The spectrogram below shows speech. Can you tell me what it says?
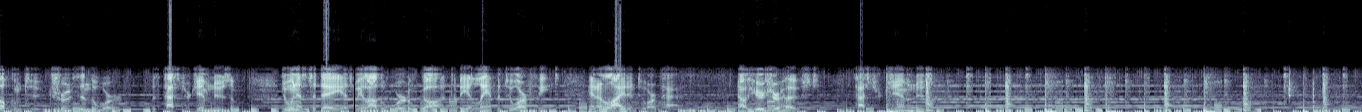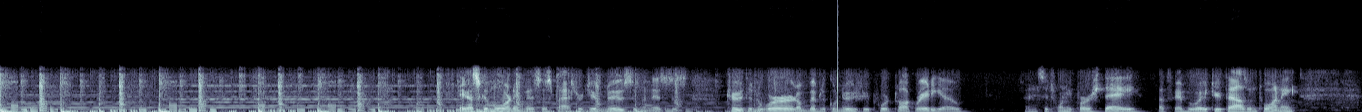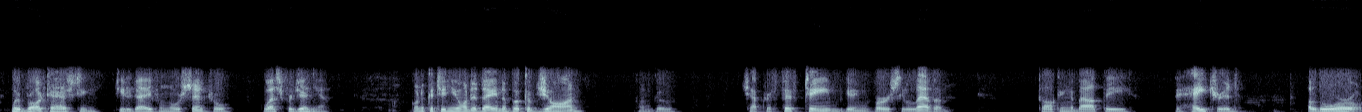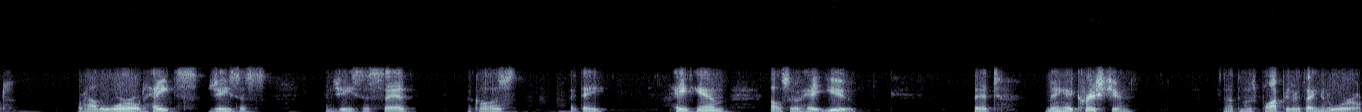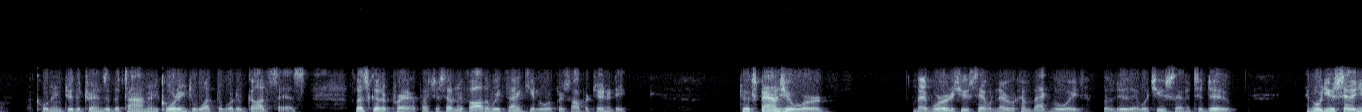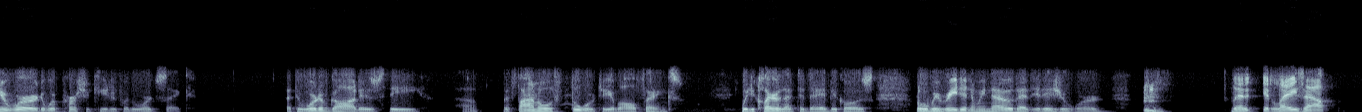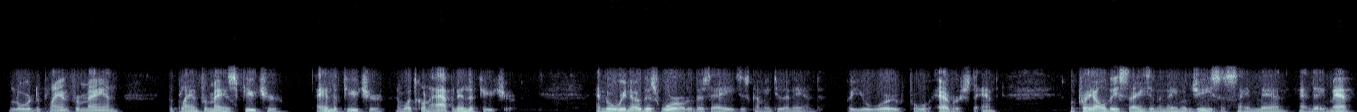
Welcome to Truth in the Word with Pastor Jim Nuzum. Join us today as we allow the Word of God to be a lamp unto our feet and a light unto our path. Now, here's your host, Pastor Jim Nuzum. Yes, good morning. This is Pastor Jim Nuzum, and this is Truth in the Word on Biblical News Report Talk Radio. And it's the 21st day of February 2020. We're broadcasting to you today from North Central, West Virginia. I'm going to continue on today in the book of John. I'm going to go chapter 15, beginning with verse 11, talking about the, the hatred of the world, or how the world hates Jesus. And Jesus said, because that they hate him, also hate you. That being a Christian is not the most popular thing in the world, according to the trends of the time and according to what the Word of God says. So let's go to prayer. Precious Heavenly Father, we thank you, Lord, for this opportunity to expound your word. That word, as you said, will never come back void, but will do that which you sent it to do. And Lord, you said in your word that we're persecuted for the word's sake that the Word of God is the uh, the final authority of all things. We declare that today because, Lord, we read it and we know that it is your Word, that it, lays out, Lord, the plan for man, the plan for man's future and the future, and what's going to happen in the future. And Lord, we know this world or this age is coming to an end, but your word forever stand. We pray all these things in the name of Jesus. Amen and amen.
